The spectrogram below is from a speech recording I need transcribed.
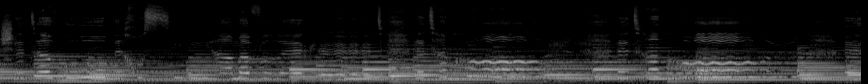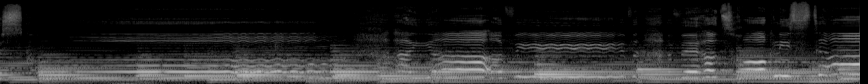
שטבעו בכוסי המברקת את הכל, את הכל אזכור. היה אביב והצחוק נסתר.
